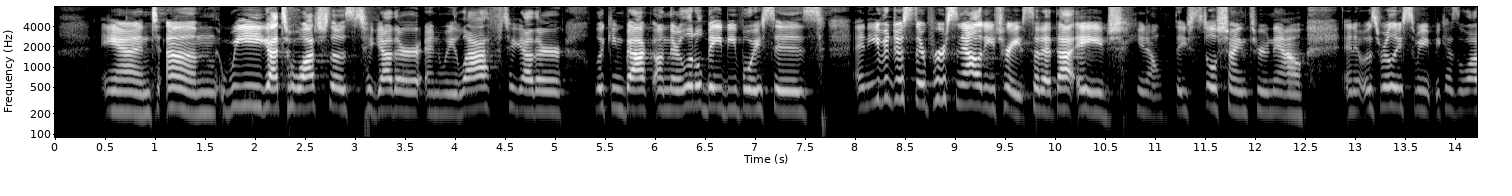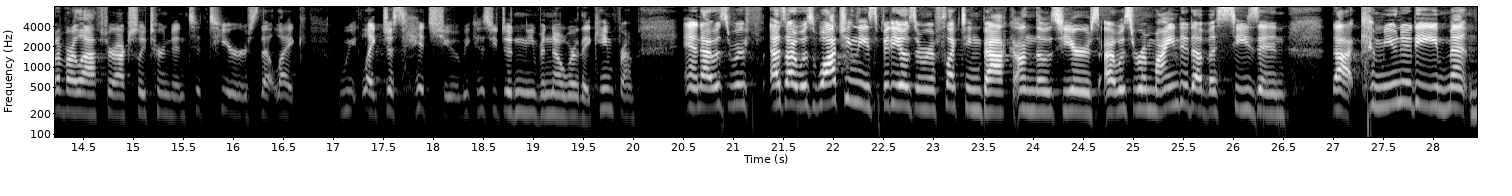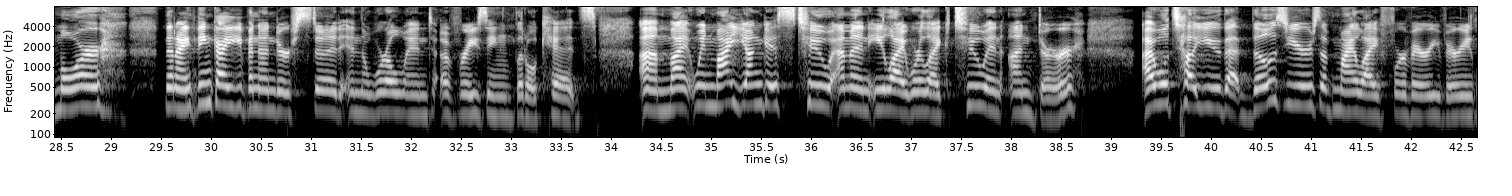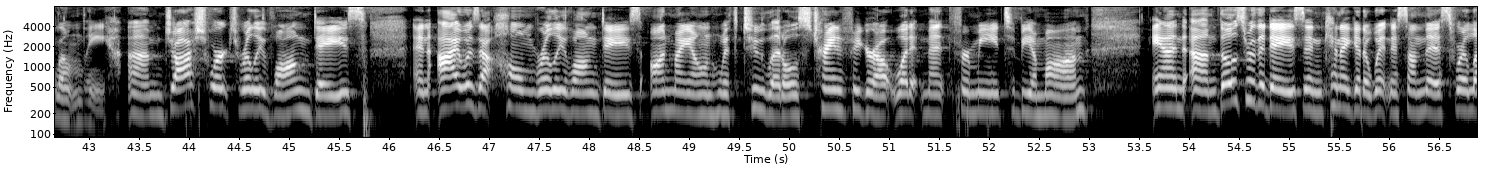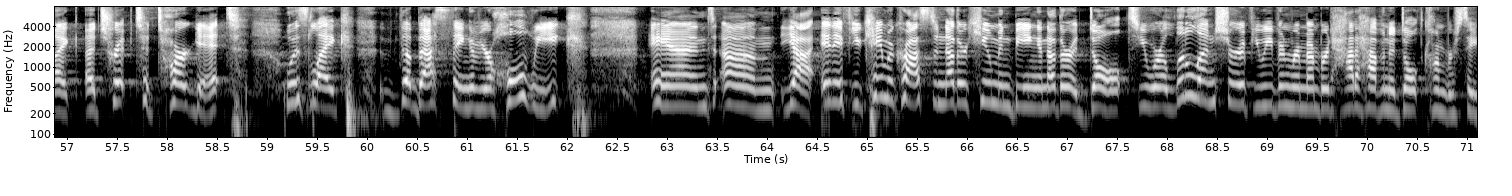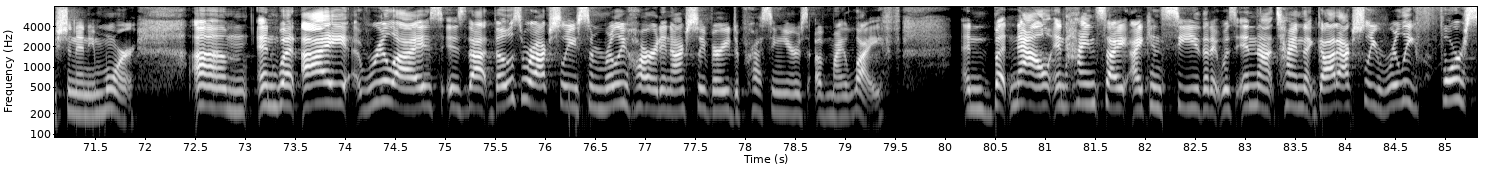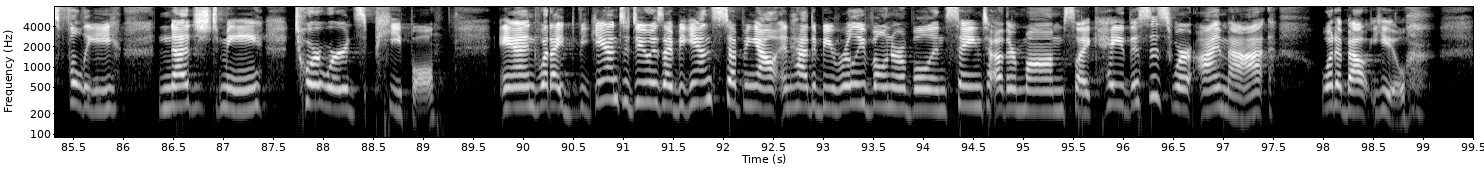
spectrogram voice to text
And um, we got to watch those together and we laughed together, looking back on their little baby voices and even just their personality traits that at that age, you know, they still shine through now. And it was really sweet because a lot of our laughter actually turned into tears that, like, we like just hit you because you didn't even know where they came from. And I was as I was watching these videos and reflecting back on those years, I was reminded of a season that community meant more than I think I even understood in the whirlwind of raising little kids. Um, my, when my youngest two, Emma and Eli, were like two and under, I will tell you that those years of my life were very, very lonely. Um, Josh worked really long days, and I was at home really long days on my own with two littles, trying to figure out what it meant for me to be a mom. And um, those were the days, and can I get a witness on this, where like a trip to Target was like the best thing of your whole week. And um, yeah, and if you came across another human being, another adult, you were a little unsure if you even remembered how to have an adult conversation anymore. Um, and what I realize is that those were actually some really hard and actually very depressing years of my life. And but now in hindsight, I can see that it was in that time that God actually really forcefully nudged me towards people. And what I began to do is I began stepping out and had to be really vulnerable and saying to other moms, like, hey, this is where I'm at. What about you?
